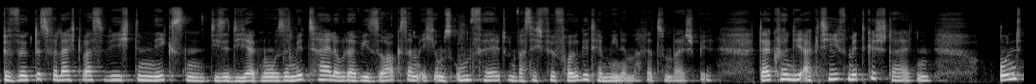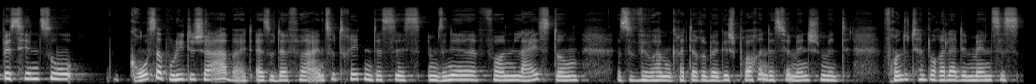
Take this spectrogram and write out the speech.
bewirkt es vielleicht was, wie ich dem Nächsten diese Diagnose mitteile oder wie sorgsam ich ums Umfeld und was ich für Folgetermine mache zum Beispiel. Da können die aktiv mitgestalten und bis hin zu großer politischer Arbeit, also dafür einzutreten, dass es im Sinne von Leistung, also wir haben gerade darüber gesprochen, dass für Menschen mit frontotemporaler Demenz es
